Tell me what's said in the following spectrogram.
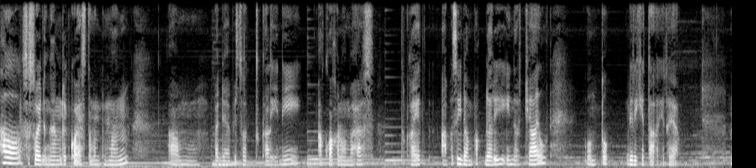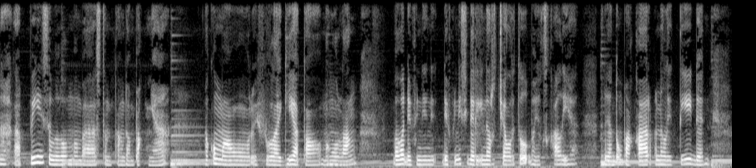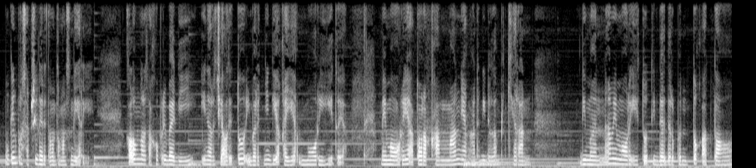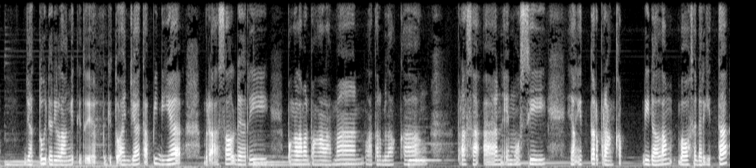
Halo, sesuai dengan request teman-teman, um, pada episode kali ini aku akan membahas terkait apa sih dampak dari inner child untuk diri kita gitu ya. Nah, tapi sebelum membahas tentang dampaknya, aku mau review lagi atau mengulang bahwa definisi, definisi dari inner child itu banyak sekali ya, tergantung pakar, peneliti dan mungkin persepsi dari teman-teman sendiri. Kalau menurut aku pribadi inner child itu ibaratnya dia kayak memori gitu ya. Memori atau rekaman yang ada di dalam pikiran. Di mana memori itu tidak terbentuk atau jatuh dari langit gitu ya. Begitu aja tapi dia berasal dari pengalaman-pengalaman latar belakang perasaan emosi yang itu terperangkap di dalam bawah sadar kita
